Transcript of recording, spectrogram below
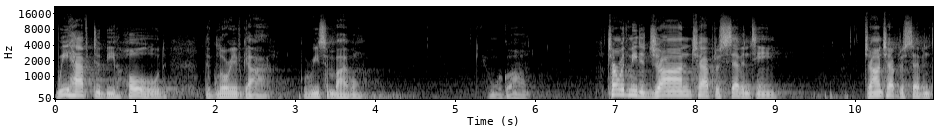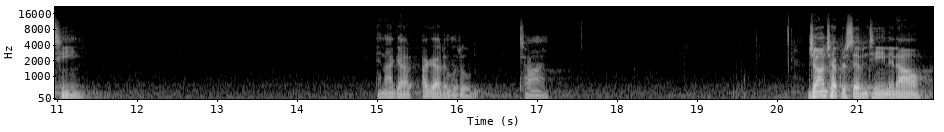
We have to behold the glory of God. We'll read some Bible and we'll go home. Turn with me to John chapter 17. John chapter 17. And I got, I got a little time. John chapter 17, and I'll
